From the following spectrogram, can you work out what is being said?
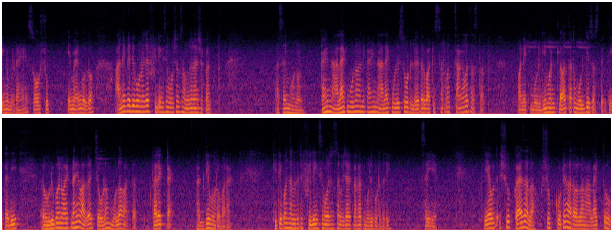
इनकम्प्लीट आहे. सो शुभ इन माइंड बोलतो. आणि कधी कोणाच्या फिलिंग्स इमोशन समजू नाही शकत असेल म्हणून. काही नालायक मुलं आणि काही नालायक मुली सोडले तर बाकी सर्व चांगलंच असतात. पण एक मुलगी म्हटलं तर मुलगीच असते. ती कधी एवढी पण वाईट नाही वागत जेवढं मुलं वागतात. करेक्ट आहे. अगदी बरोबर आहे. किती पण झालं तरी फिलिंग्स इमोशन्सचा विचार करतात मुली कुठेतरी. सही आहे. क्रिया बोलते शुभ काय झालं? शुभ कुठे हरवला नालायक तू?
